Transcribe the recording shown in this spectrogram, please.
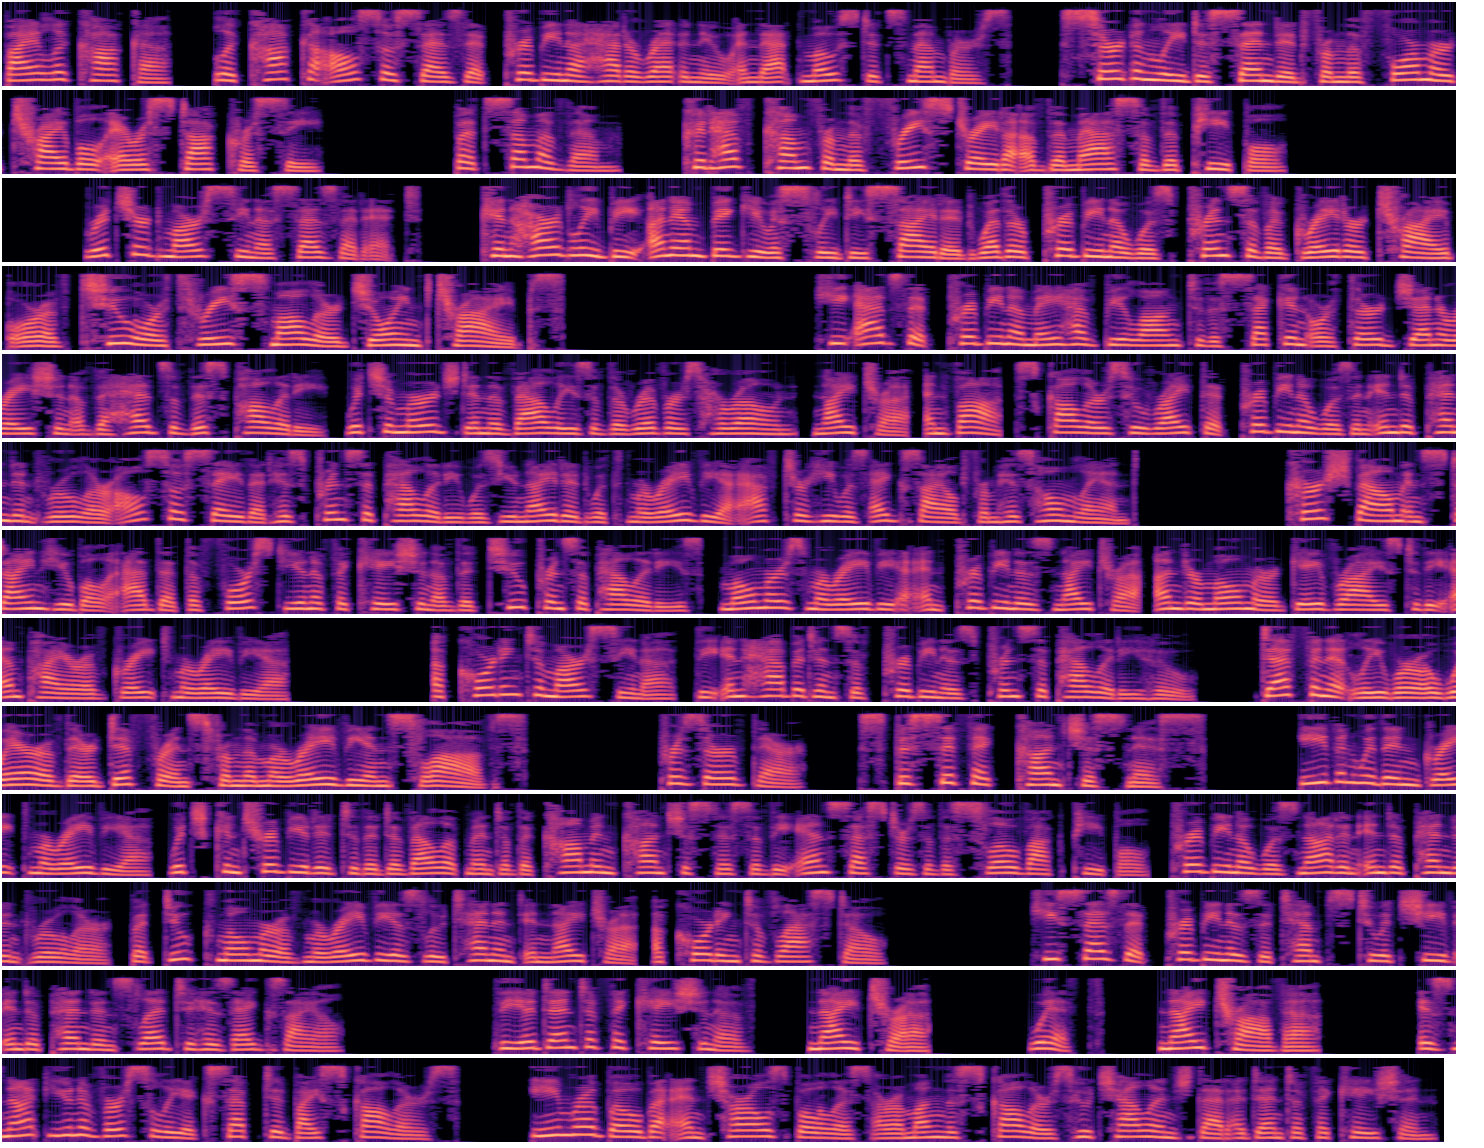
by Lukačka. Lukačka also says that Pribina had a retinue and that most its members certainly descended from the former tribal aristocracy but some of them could have come from the free strata of the mass of the people. Richard Marsina says that it can hardly be unambiguously decided whether Pribina was prince of a greater tribe or of two or three smaller joined tribes. He adds that Pribina may have belonged to the second or third generation of the heads of this polity, which emerged in the valleys of the rivers Hron, Nitra, and Váh. Scholars who write that Pribina was an independent ruler also say that his principality was united with Moravia after he was exiled from his homeland. Kirschbaum and Steinhubel add that the forced unification of the two principalities, Mojmír's Moravia and Pribina's Nitra, under Mojmír gave rise to the Empire of Great Moravia. According to Marsina, the inhabitants of Pribina's principality who definitely were aware of their difference from the Moravian Slavs, preserved their specific consciousness even within Great Moravia, which contributed to the development of the common consciousness of the ancestors of the Slovak people, Pribina was not an independent ruler, but Duke Mojmír of Moravia's lieutenant in Nitra, according to Vlasto. He says that Pribina's attempts to achieve independence led to his exile. The identification of Nitra with Nitrava is not universally accepted by scholars. Imre Boba and Charles Bowlus are among the scholars who challenged that identification.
